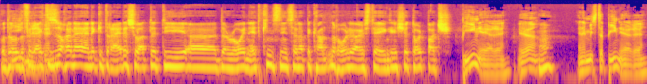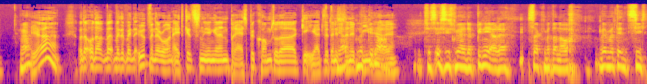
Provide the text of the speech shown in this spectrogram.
Oder, oder vielleicht ist es auch eine, eine Getreidesorte, die äh, der Rowan Atkinson in seiner bekannten Rolle als der englische Tollpatsch. Binäre, ja. Ja. Eine Mr. Bean-Ehre. Ja? Ja. Oder, oder wenn, wenn, wenn der Ron Atkinson irgendeinen Preis bekommt oder geehrt wird, dann ist Ja, es eine na, Bean-Ehre. genau. Das, es ist mir eine Binäre, sagt man dann auch. Wenn man den, sich,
